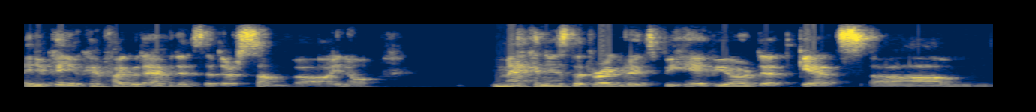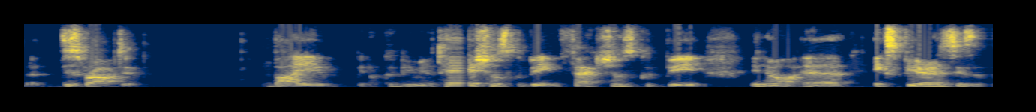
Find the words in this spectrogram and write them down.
and you can you can find good evidence that there's some uh, you know mechanism that regulates behavior that gets um, disrupted by you know could be mutations could be infections could be you know uh, experiences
